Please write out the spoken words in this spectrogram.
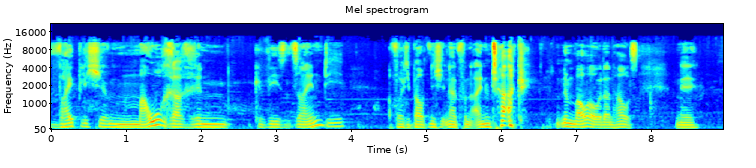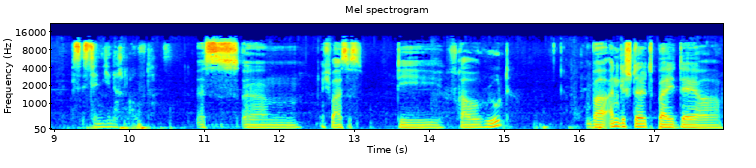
weibliche Maurerin gewesen sein, die obwohl die baut nicht innerhalb von einem Tag eine Mauer oder ein Haus. Nee. Was ist denn je nach Auftrag? Es, ähm, ich weiß es. Die Frau Root war angestellt bei der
